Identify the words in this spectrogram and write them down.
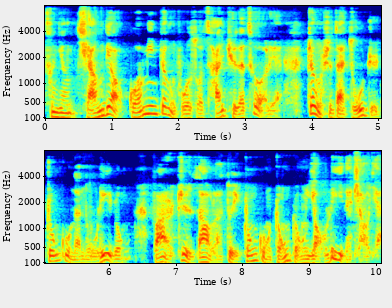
曾经强调，国民政府所采取的策略，正是在阻止中共的努力中，反而制造了对中共种种有利的条件。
